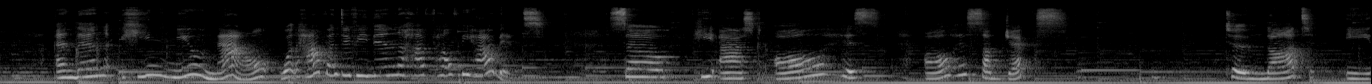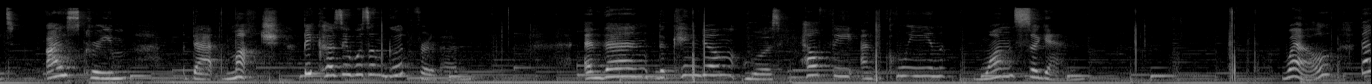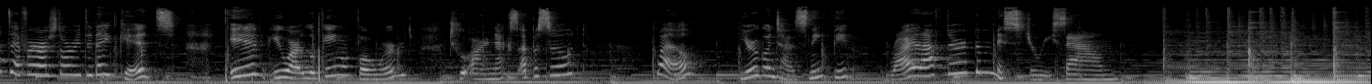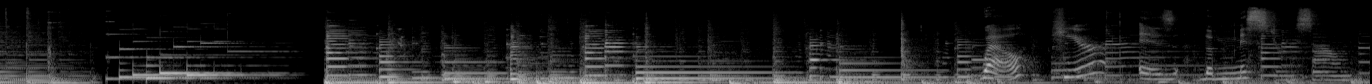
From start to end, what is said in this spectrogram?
And then he knew now what happened if he didn't have healthy habits. So he asked all his all his subjects to not eat ice cream that much because it wasn't good for them. And then the kingdom was healthy and clean once again. Well, that's it for our story today, kids. If you are looking forward to our next episode, well, you're going to have a sneak peek right after the mystery sound. Well, here is the mystery sound.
